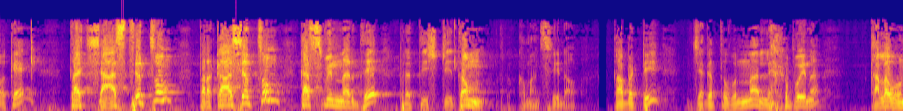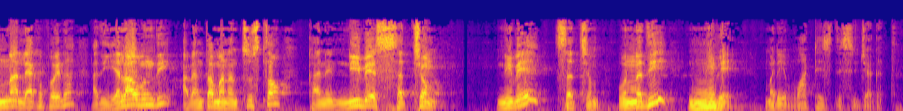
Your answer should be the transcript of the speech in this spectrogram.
ఓకే? తస్యాస్తిత్వం ప్రకాశత్వం కస్మిన్ అర్థే ప్రతిష్ఠితం కమన్సీరావు కాబట్టి జగత్తు ఉన్నా లేకపోయినా కళ ఉన్నా లేకపోయినా అది ఎలా ఉంది అవంతా మనం చూస్తాం కానీ నీవే సత్యం. నీవే సత్యం. ఉన్నది నీవే. మరి వాట్ ఈస్ దిస్ జగత్?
